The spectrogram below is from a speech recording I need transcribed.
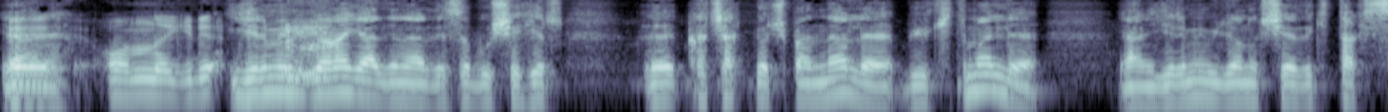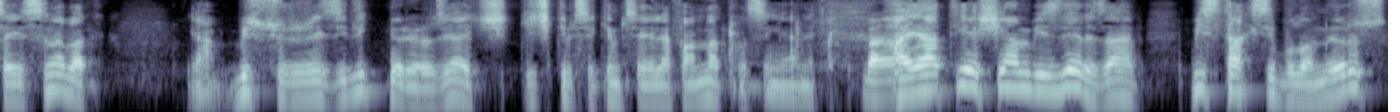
Yani... Ee, onunla ilgili 20 milyona geldi neredeyse bu şehir e, kaçak göçmenlerle büyük ihtimalle yani 20 milyonluk şehirdeki taksi sayısına bak. Ya bir sürü rezillik görüyoruz ya hiç, hiç kimse kimseye laf anlatmasın yani. Ben- Hayatı yaşayan bizleriz abi. Biz taksi bulamıyoruz.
